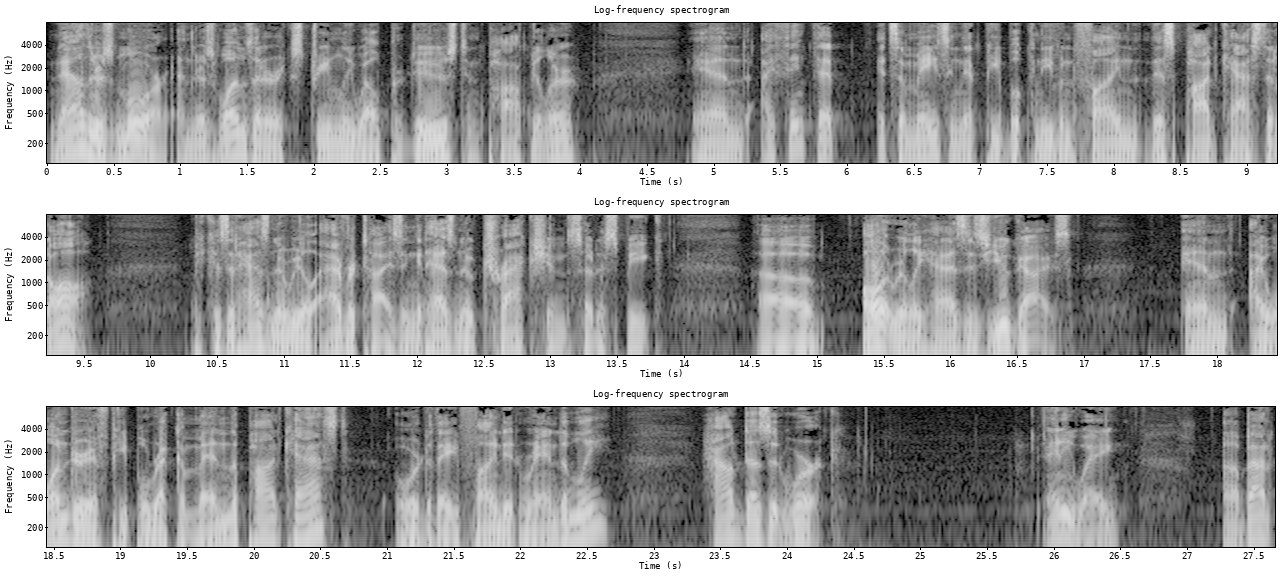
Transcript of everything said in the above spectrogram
Now there's more, and there's ones that are extremely well produced and popular. And I think that it's amazing that people can even find this podcast at all because it has no real advertising, it has no traction, so to speak. Uh, all it really has is you guys. And I wonder if people recommend the podcast or do they find it randomly? How does it work? Anyway, about,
